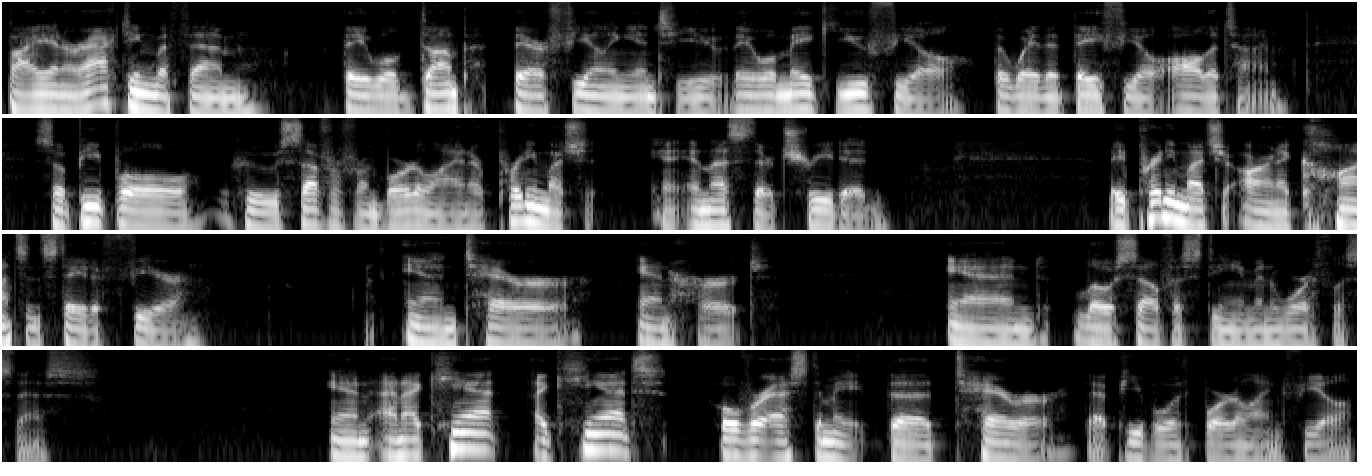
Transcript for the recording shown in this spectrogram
by interacting with them, they will dump their feeling into you. They will make you feel the way that they feel all the time. So people who suffer from borderline are pretty much, unless they're treated, they pretty much are in a constant state of fear and terror and hurt and low self-esteem and worthlessness. And and I can't I can't overestimate the terror that people with borderline feel.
